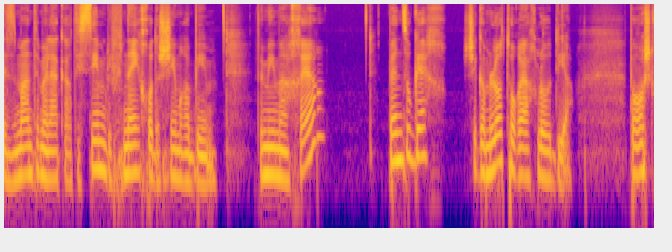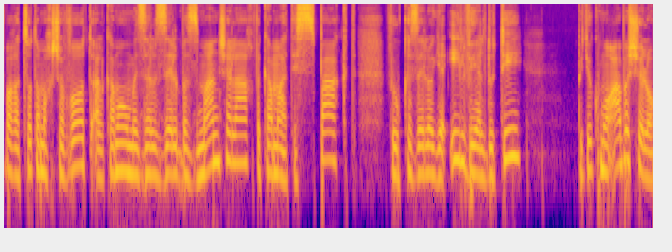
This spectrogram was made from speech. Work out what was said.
הזמנתם אליה כרטיסים לפני חודשים רבים. ומי מאחר? בן זוגך, שגם לא טורח להודיע. בראש כבר רצות המחשבות על כמה הוא מזלזל בזמן שלך וכמה את הספקת, והוא כזה לא יעיל וילדותי, בדיוק כמו אבא שלו,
